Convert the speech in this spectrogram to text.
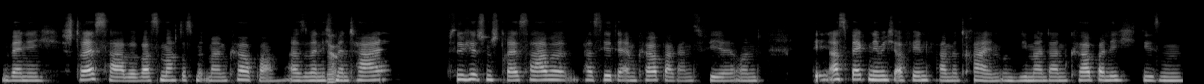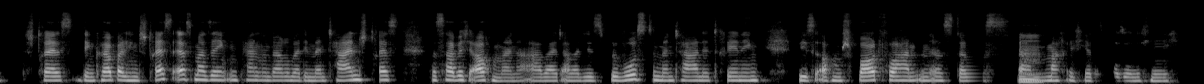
wenn ich Stress habe, was macht das mit meinem Körper? Also wenn ich ja. mental psychischen Stress habe, passiert ja im Körper ganz viel. Und den Aspekt nehme ich auf jeden Fall mit rein und wie man dann körperlich diesen Stress, den körperlichen Stress erstmal senken kann und darüber den mentalen Stress, das habe ich auch in meiner Arbeit. Aber dieses bewusste mentale Training, wie es auch im Sport vorhanden ist, das ähm, mhm. mache ich jetzt persönlich nicht.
